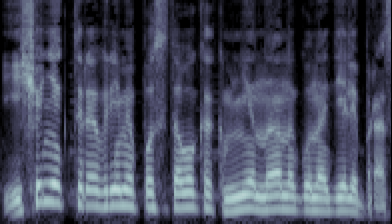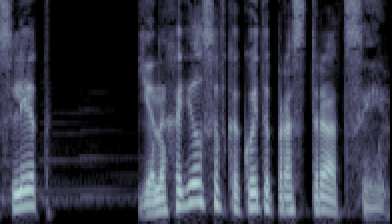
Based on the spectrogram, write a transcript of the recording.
Еще некоторое время после того, как мне на ногу надели браслет, я находился в какой-то прострации.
